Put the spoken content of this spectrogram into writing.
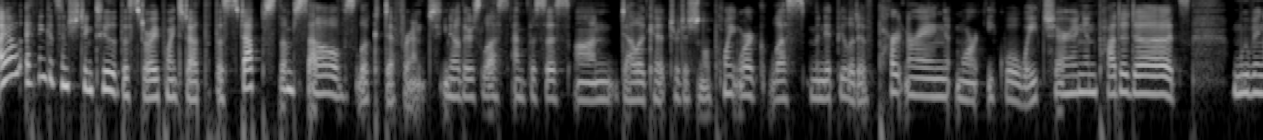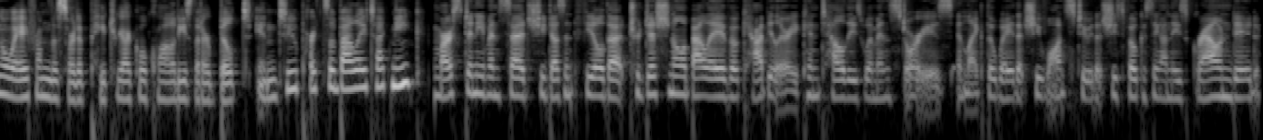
I, I think it's interesting too that the story pointed out that the steps themselves look different. You know, there's less emphasis on delicate traditional pointe work, less manipulative partnering, more equal weight sharing in pas de deux. It's moving away from the sort of patriarchal qualities that are built into parts of ballet technique. Marston even said she doesn't feel that traditional ballet vocabulary can tell these women's stories in like the way that she wants to, that she's focusing on these grounded,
